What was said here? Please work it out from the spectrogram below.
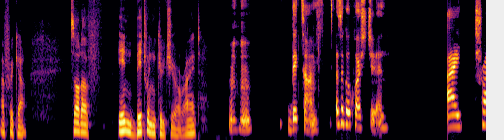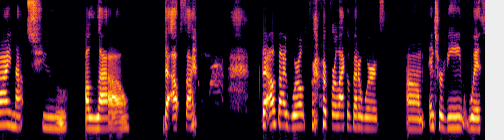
Africa? Sort of in between culture, right? Mm-hmm. Big time. That's a good question. I try not to allow the outside the outside world for for lack of better words um intervene with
